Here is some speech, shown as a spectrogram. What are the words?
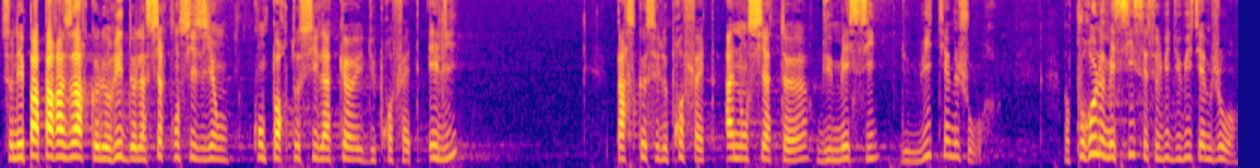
Ce n'est pas par hasard que le rite de la circoncision comporte aussi l'accueil du prophète Élie, parce que c'est le prophète annonciateur du Messie du huitième jour. Donc pour eux, le Messie, c'est celui du huitième jour.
